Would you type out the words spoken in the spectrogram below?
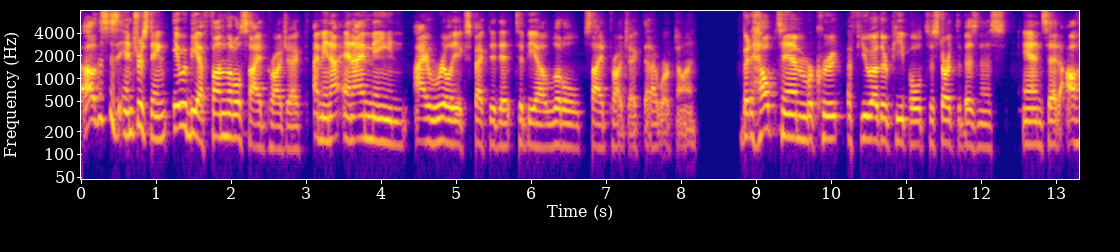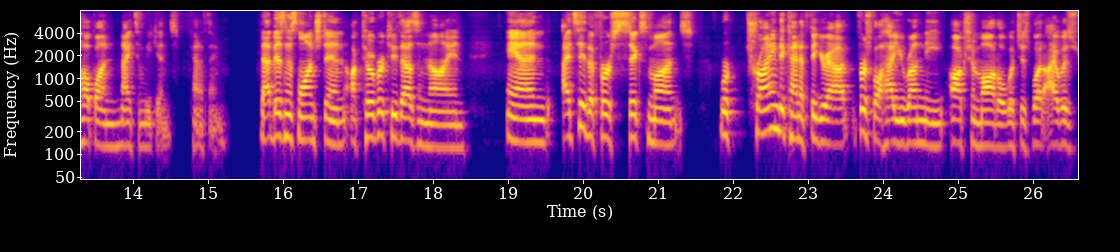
oh, this is interesting. It would be a fun little side project. I mean, I, and I mean, I really expected it to be a little side project that I worked on, but helped him recruit a few other people to start the business and said, I'll help on nights and weekends kind of thing. That business launched in October 2009. And I'd say the first six months, we're trying to kind of figure out first of all how you run the auction model which is what i was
